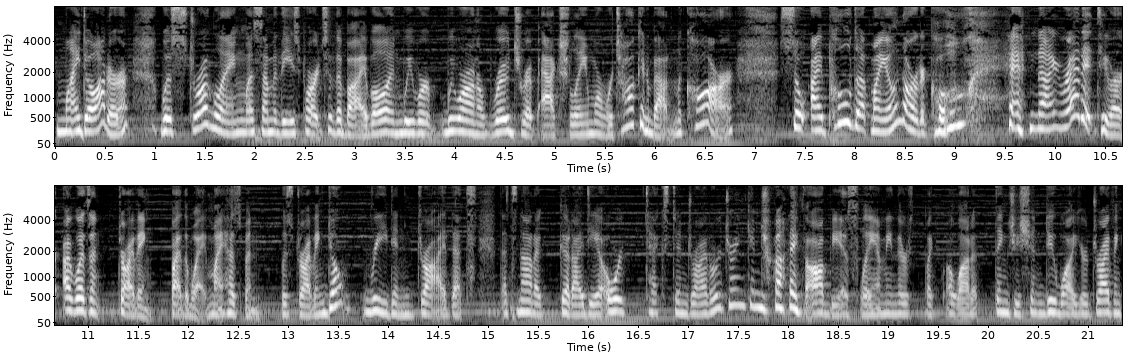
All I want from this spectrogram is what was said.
my daughter was struggling with some of these parts of the Bible and we were we were on a road trip actually and we were talking about in the car. So I pulled up my own article and I read it to her. I wasn't driving, by the way. My husband was driving. Don't read and drive. That's that's not a good idea. Or text and drive or drink and drive, obviously. I mean there's like a lot of things you shouldn't do while you're driving.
